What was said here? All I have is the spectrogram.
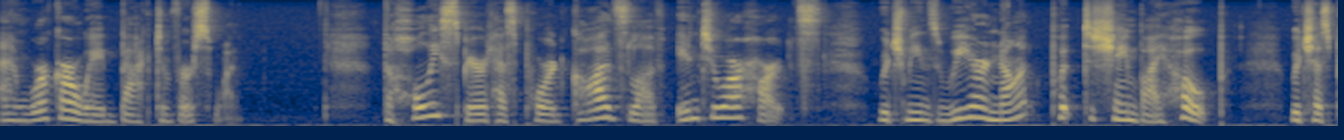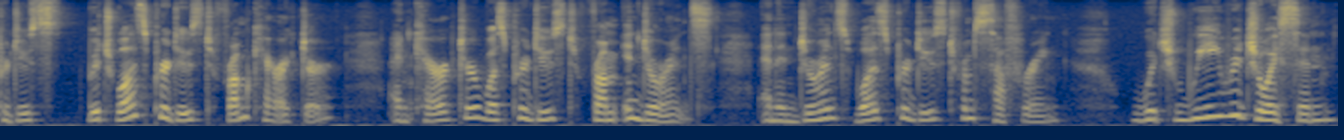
and work our way back to verse 1. The Holy Spirit has poured God's love into our hearts, which means we are not put to shame by hope, which has produced which was produced from character, and character was produced from endurance, and endurance was produced from suffering, which we rejoice in,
